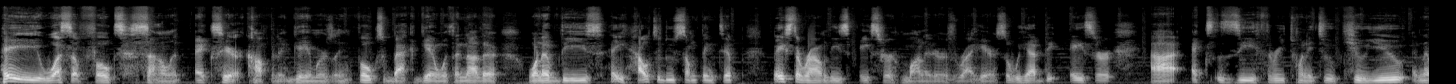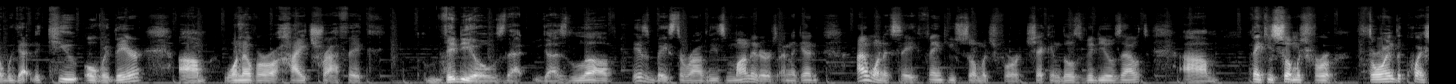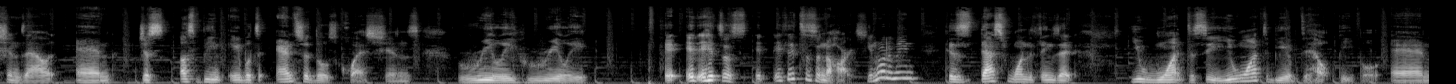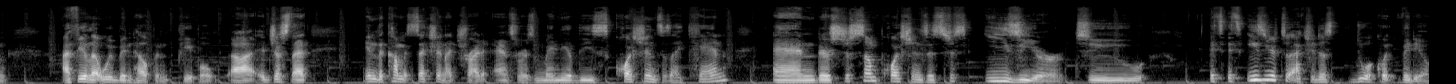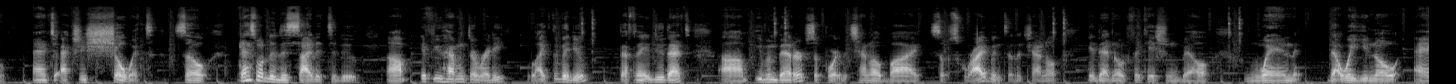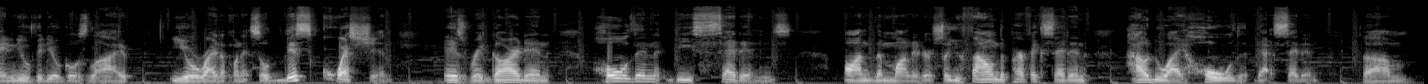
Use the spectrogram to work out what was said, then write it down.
Hey, what's up, folks? Silent X here, Confident Gamers, and folks, back again with another one of these, hey, how to do something tip based around these Acer monitors right here. So we have the Acer uh, XZ322QU, and then we got the Q over there. Um, one of our high traffic videos that you guys love is based around these monitors. And again, I want to say thank you so much for checking those videos out. Um, Thank you so much for throwing the questions out and just us being able to answer those questions really, really it, it hits us it, it hits us in the hearts. You know what I mean? Because that's one of the things that you want to see. You want to be able to help people. And I feel that we've been helping people. Uh, it's just that in the comment section, I try to answer as many of these questions as I can. And there's just some questions it's just easier to it's, it's easier to actually just do a quick video and to actually show it. So that's what I decided to do. Um, if you haven't already, like the video, definitely do that. Um, even better, support the channel by subscribing to the channel, hit that notification bell when that way you know a new video goes live, you're right up on it. So this question is regarding holding the settings on the monitor. So you found the perfect setting. How do I hold that setting? Um,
